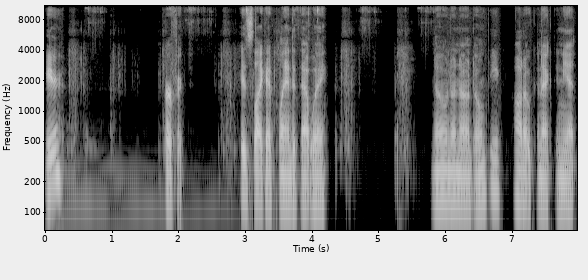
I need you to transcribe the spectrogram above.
Here. Perfect. It's like I planned it that way. No, no, no. Don't be auto-connecting yet.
